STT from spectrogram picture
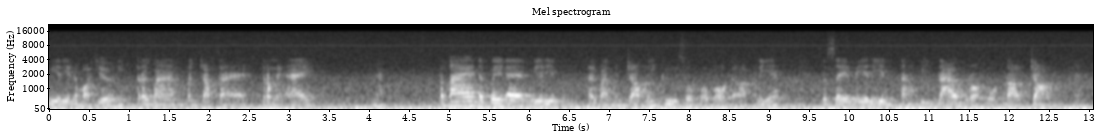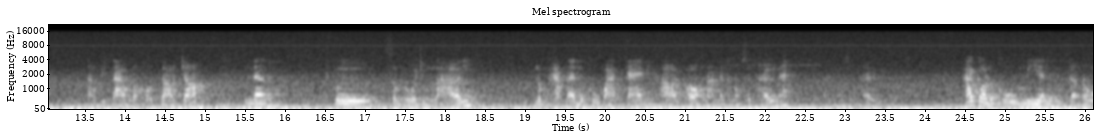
មេរៀនរបស់យើងនេះត្រូវបានបញ្ចប់តែត្រឹមនេះឯងណាប៉ុន្តែនៅពេលដែលមេរៀនត្រូវបានបញ្ចប់នេះគឺសូមបងប្អូនទាំងអស់គ្នាសរសេរមេរៀនតាំងពីដើមរហូតដល់ចប់ណាតាំងពីដើមរហូតដល់ចប់និងធ្វើសំណួរចម្លើយលំហាត់ដែលលោកគ្រូបានកែនេះឲ្យផងដាក់នៅក្នុងសៀវភៅណា ក្នុងសៀវភៅហើយក៏លោកគ្រូមានកាដូ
